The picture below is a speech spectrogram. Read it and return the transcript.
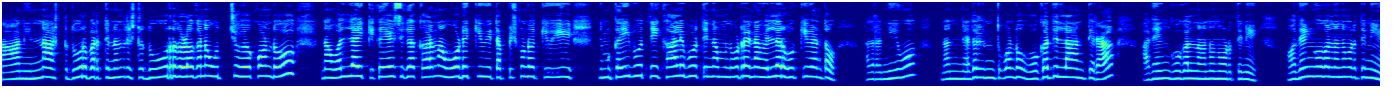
ನಾನು ಇನ್ನ ಅಷ್ಟು ದೂರ ಬರ್ತೀನಿ ಅಂದ್ರೆ ಇಷ್ಟು ದೂರದೊಳಗನ ಹುಚ್ಚು ಹೇಳ್ಕೊಂಡು ನಾವು ಅಲ್ಲ ಇಕ್ಕಿ ಕೈ ಸಿಗಕ ನಾವು ಓಡಕ್ಕಿವಿ ತಪ್ಪಿಸ್ಕೊಂಡು ಹೋಗ್ತೀವಿ ನಿಮ್ಮ ಕೈ ಬೋತಿ ಕಾಲಿ ಬೋತಿ ನಮ್ ನೋಡ್ರೆ ನಾವೆಲ್ಲರೂ ಹೋಗ್ತೀವಿ ಅಂತ. ಆದ್ರೆ ನೀವು ನನ್ನ ಎದುರು ನಿಂತ್ಕೊಂಡು ಹೋಗೋದಿಲ್ಲ ಅಂತೀರಾ? ಅದೇಂಗ್ ಹೋಗಲ್ಲ ನಾನು ನೋಡ್ತೀನಿ. ಅದೇಂಗ್ ನಾನು ನೋಡ್ತೀನಿ?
